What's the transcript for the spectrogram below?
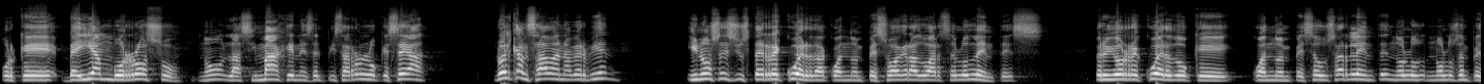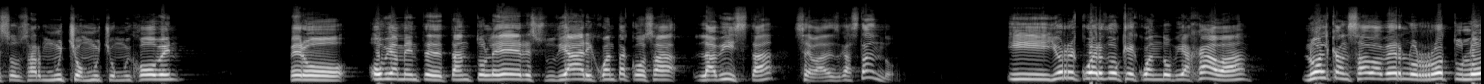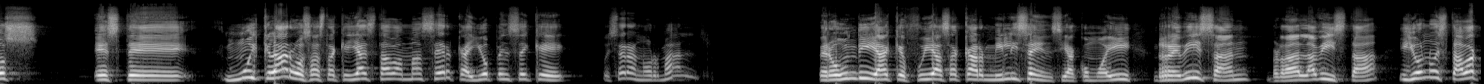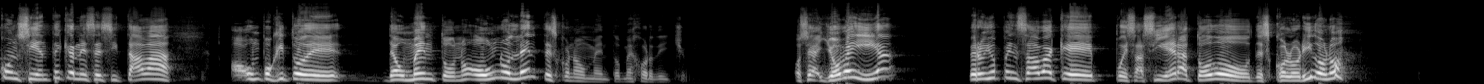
porque veían borroso, ¿no? Las imágenes, el pizarrón, lo que sea, no alcanzaban a ver bien. Y no sé si usted recuerda cuando empezó a graduarse los lentes, pero yo recuerdo que cuando empecé a usar lentes, no los, no los empecé a usar mucho, mucho, muy joven, pero obviamente de tanto leer, estudiar y cuánta cosa, la vista se va desgastando. Y yo recuerdo que cuando viajaba, no alcanzaba a ver los rótulos este, muy claros hasta que ya estaba más cerca y yo pensé que pues era normal. Pero un día que fui a sacar mi licencia, como ahí revisan, ¿verdad? La vista, y yo no estaba consciente que necesitaba un poquito de, aumento, ¿no? O unos lentes con aumento, mejor dicho. O sea, yo veía, pero yo pensaba que pues así era todo descolorido, ¿no?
